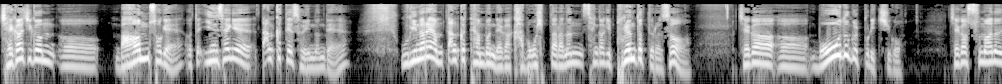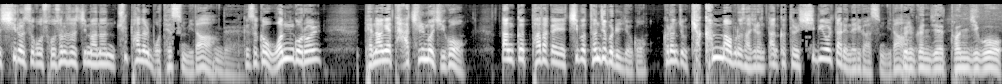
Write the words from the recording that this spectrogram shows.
제가 지금 어 마음 속에 어떤 인생의 땅끝에 서 있는데 우리나라에 한번 땅끝에 한번 내가 가보고 싶다라는 생각이 불현듯 들어서 제가 어 모든 걸 뿌리치고 제가 수많은 시를 쓰고 소설을 썼지만은 출판을 못했습니다. 네. 그래서 그 원고를 배낭에 다 짊어지고 땅끝 바닷가에 집어 던져버리려고 그런 좀 격한 마음으로 사실은 땅끝을 12월 달에 내려갔습니다. 그러니까 이제 던지고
